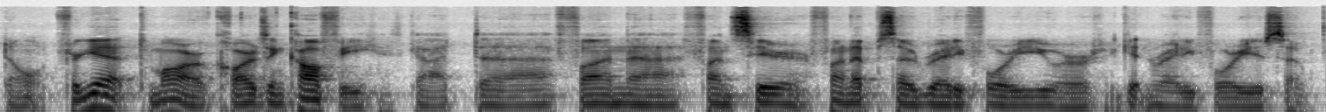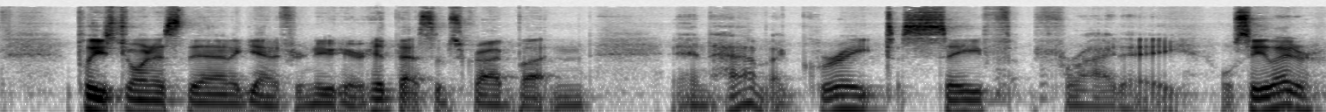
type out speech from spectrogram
don't forget tomorrow, Cards and Coffee. Got uh, fun, uh, fun, fun episode ready for you, or getting ready for you. So please join us then. Again, if you're new here, hit that subscribe button, and have a great, safe Friday. We'll see you later.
